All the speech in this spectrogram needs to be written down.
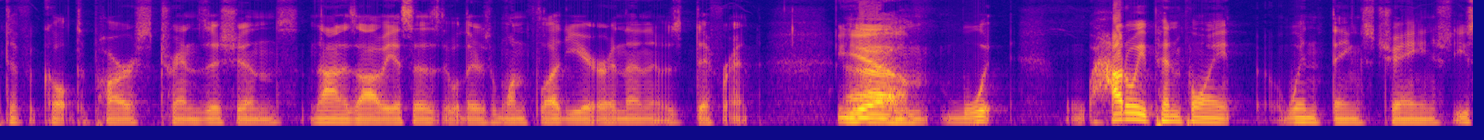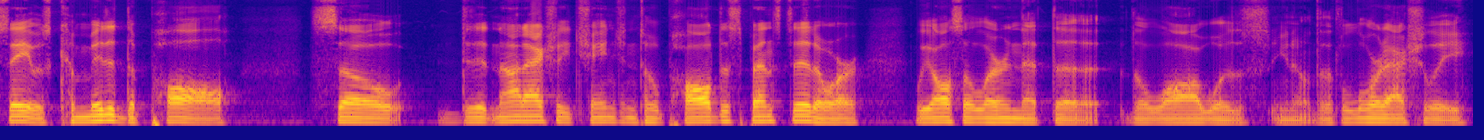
difficult to parse transitions. Not as obvious as well, there's one flood year and then it was different. Yeah. Um, wh- how do we pinpoint when things changed? You say it was committed to Paul. So did it not actually change until Paul dispensed it, or we also learned that the the law was, you know, that the Lord actually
